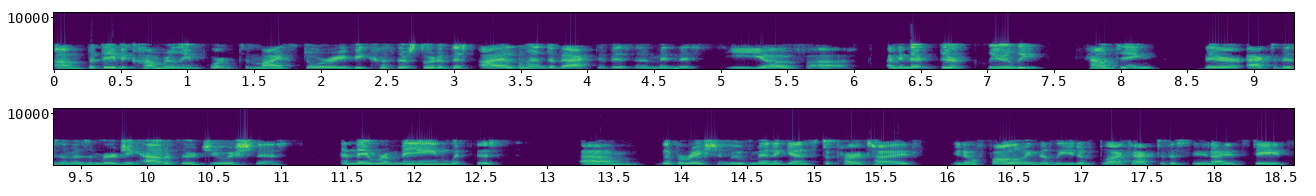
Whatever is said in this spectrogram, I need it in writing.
Um, but they become really important to my story because they're sort of this island of activism in this sea of, uh, I mean, they're, they're clearly counting their activism as emerging out of their Jewishness. And they remain with this um, liberation movement against apartheid, you know, following the lead of black activists in the United States,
